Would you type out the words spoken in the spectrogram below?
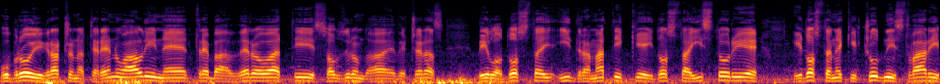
u broju igrača na terenu, ali ne treba verovati s obzirom da je večeras bilo dosta i dramatike i dosta istorije i dosta nekih čudnih stvari.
